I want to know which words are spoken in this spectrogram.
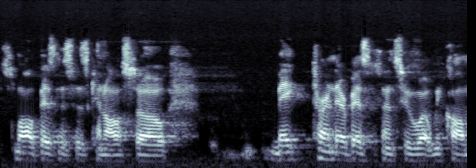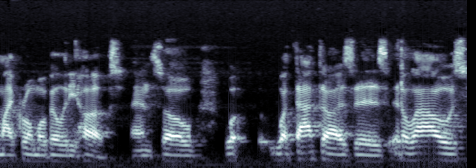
small businesses can also make turn their business into what we call micro mobility hubs. And so what what that does is it allows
